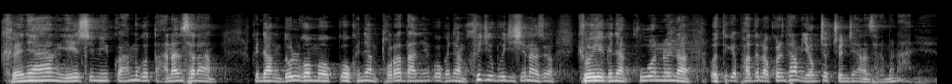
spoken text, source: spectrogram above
그냥 예수 믿고 아무것도 안 한 사람 그냥 놀고 먹고 그냥 돌아다니고 그냥 흐지부지 신앙에서 교회 그냥 구원이나 어떻게 받으려고 그런 사람은 영적 전쟁하는 사람은 아니에요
